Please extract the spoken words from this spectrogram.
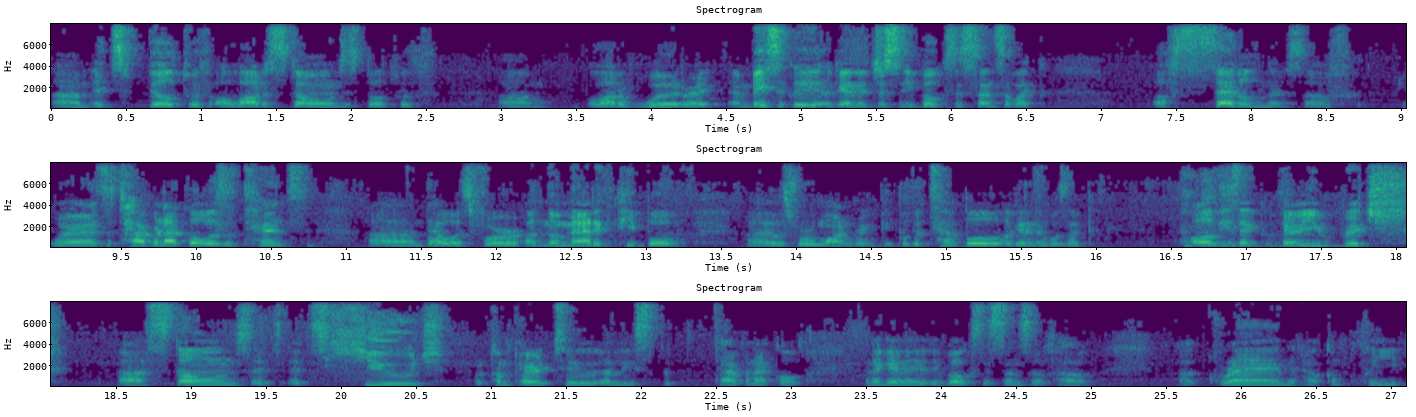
Um, it's built with a lot of stones. It's built with um, a lot of wood, right? And basically, again, it just evokes a sense of like of settledness of whereas the tabernacle was a tent uh, that was for a nomadic people uh, it was for wandering people the temple again it was like all these like very rich uh, stones it's it's huge compared to at least the tabernacle and again it evokes the sense of how uh, grand and how complete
